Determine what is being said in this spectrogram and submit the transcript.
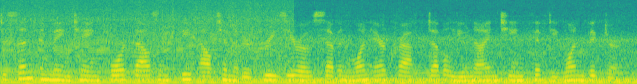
Descend and maintain 4,000 feet altimeter 3071 aircraft W1951 Victor.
